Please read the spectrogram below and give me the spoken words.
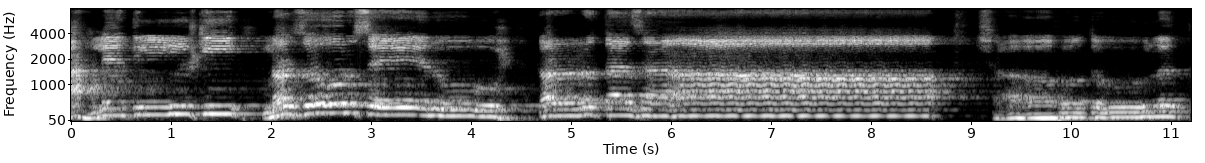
আহলে দিল কি নজর সে রুহ কর তাজা শাহ দৌলত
